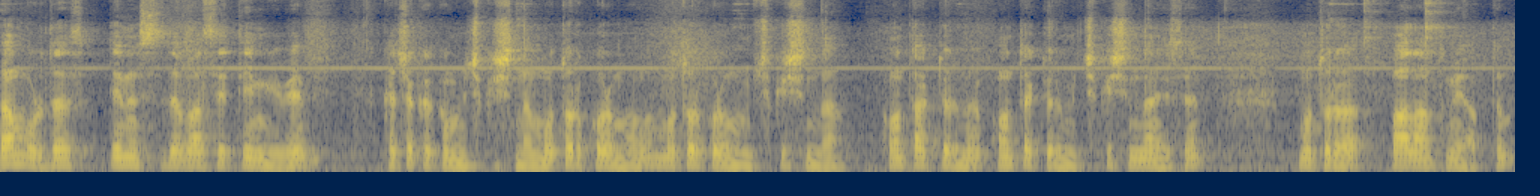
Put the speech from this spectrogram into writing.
Ben burada demin size bahsettiğim gibi kaçak akımın çıkışından motor korumamı, motor korumamın çıkışından kontaktörümü, kontaktörümün çıkışından ise motora bağlantımı yaptım.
